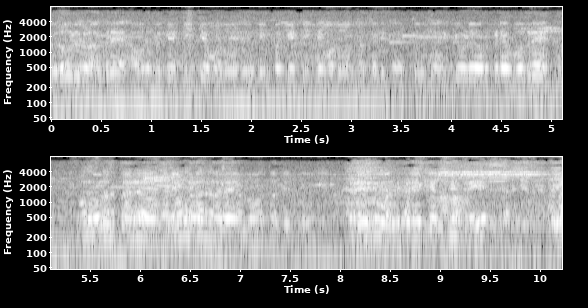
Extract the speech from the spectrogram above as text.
ವಿರೋಧಿಗಳು. ಅಂದ್ರೆ ಅವ್ರ ಬಗ್ಗೆ ಟೀಕೆ ಮಾಡುವುದು ನಿಮ್ಮ ಬಗ್ಗೆ ಟೀಕೆ ಮಾಡುವಂತ ನಡೀತಾ ಇತ್ತು. ಜಾರಕಿಹೊಳಿ ಅವ್ರ ಕಡೆ ಹೋದ್ರೆ ಸೋಲಿಸ್ತಾರೆ ಮನೆ ಕಳಿಸ್ತಾರೆ ಅನ್ನುವಂಥದ್ದಿತ್ತು. ಕಡೆಗೂ ಒಂದ್ ಕಡೆ ಗೆಲ್ಸಿದ್ರಿ. ಅಲ್ಲ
